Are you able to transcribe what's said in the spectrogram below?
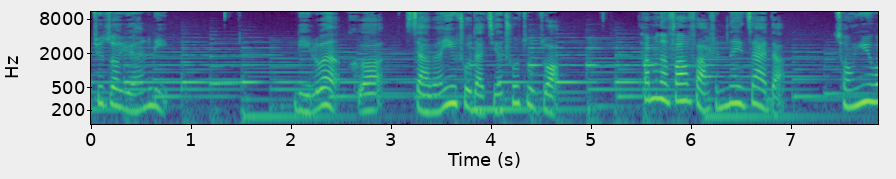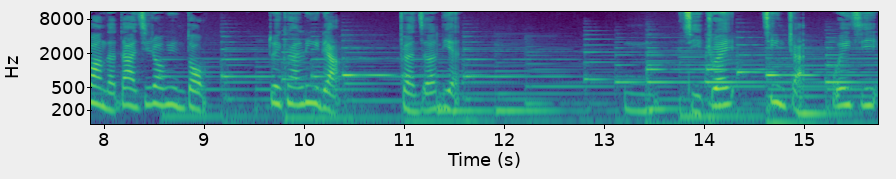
制作原理、理论和散文艺术的杰出著作。他们的方法是内在的，从欲望的大肌肉运动、对抗力量、转折点、嗯，脊椎进展、危机、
